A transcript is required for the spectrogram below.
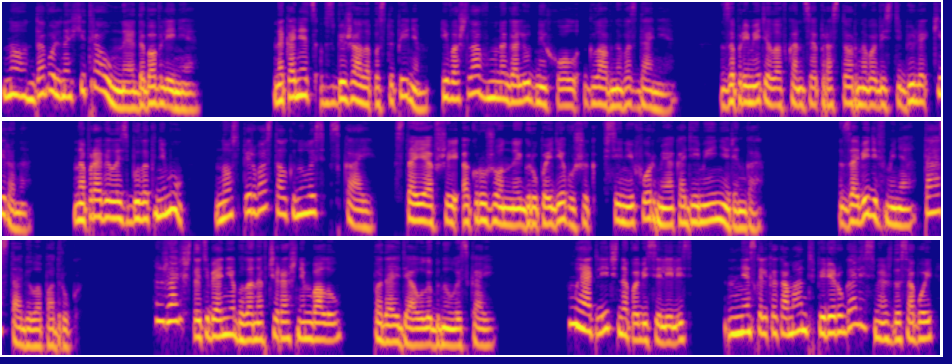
но довольно хитроумное добавление. Наконец взбежала по ступеням и вошла в многолюдный холл главного здания. Заприметила в конце просторного вестибюля Кирана. Направилась было к нему, но сперва столкнулась с Кай, стоявшей окруженной группой девушек в синей форме Академии Неринга. Завидев меня, та оставила подруг. «Жаль, что тебя не было на вчерашнем балу», — подойдя, улыбнулась Кай. «Мы отлично повеселились, Несколько команд переругались между собой,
